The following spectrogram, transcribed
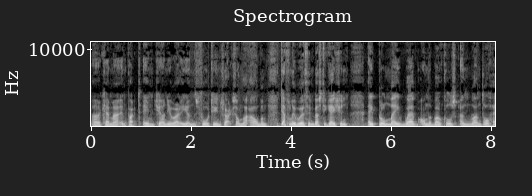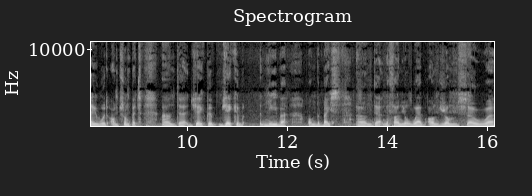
Uh, came out, in fact, in January, and there's 14 tracks on that album. Definitely worth investigation. April May Webb on the vocals and Randall Haywood on trumpet. And uh, Jacob, Jacob Nieber on the bass and uh, Nathaniel Webb on drums. So uh,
